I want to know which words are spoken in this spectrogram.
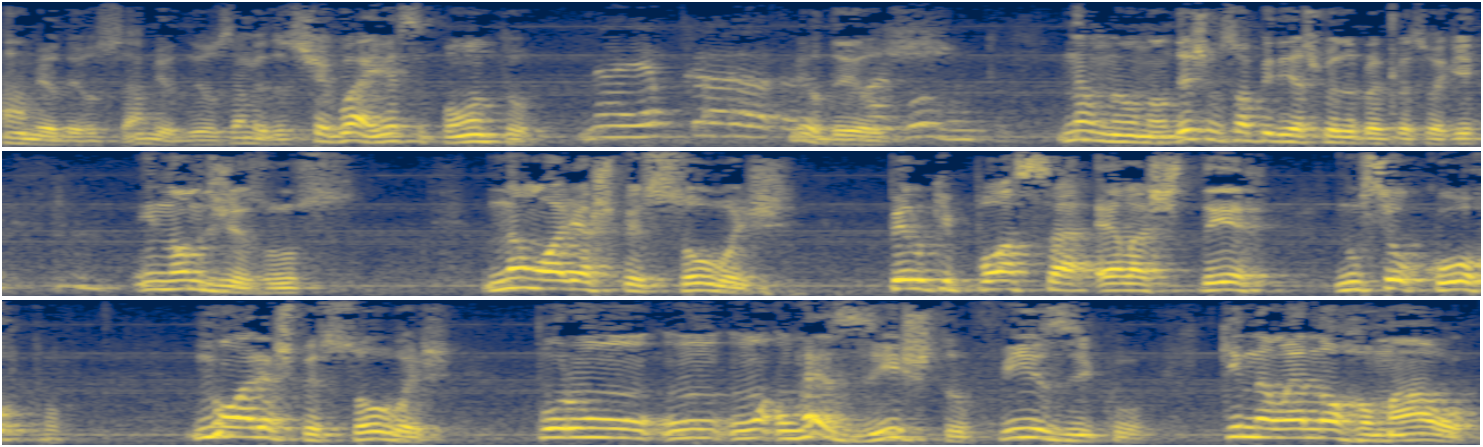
Ah, meu Deus, ah, meu Deus, ah, meu Deus. Chegou a esse ponto. Na época, Meu Deus. muito. Não, não, não. Deixa eu só pedir as coisas para a pessoa aqui. Em nome de Jesus, não olhe as pessoas pelo que possa elas ter no seu corpo. Não olhe as pessoas por um, um, um- registro físico que não é normal.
